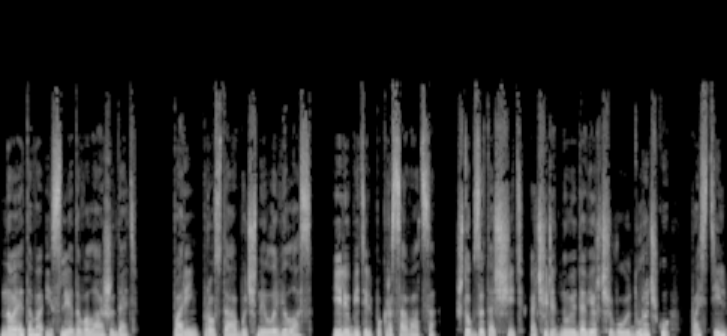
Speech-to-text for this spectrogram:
но этого и следовало ожидать. Парень просто обычный ловелас и любитель покрасоваться, чтобы затащить очередную доверчивую дурочку в постель.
